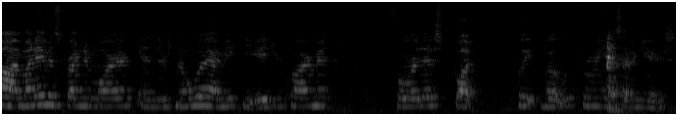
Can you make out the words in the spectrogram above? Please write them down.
Hi, my name is Brendan Moriak, and there's no way I meet the age requirement for this, but please, but look for me in seven years.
